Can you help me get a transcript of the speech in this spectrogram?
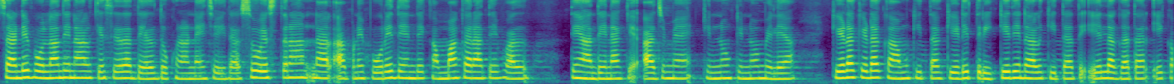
ਸਾਡੇ ਬੋਲਾਂ ਦੇ ਨਾਲ ਕਿਸੇ ਦਾ ਦਿਲ ਦੁਖਣਾ ਨਹੀਂ ਚਾਹੀਦਾ। ਸੋ ਇਸ ਤਰ੍ਹਾਂ ਨਾਲ ਆਪਣੇ ਪੂਰੇ ਦਿਨ ਦੇ ਕੰਮਾਂ ਕਰਾਂ ਤੇ ਵੱਲ ਧਿਆਨ ਦੇਣਾ ਕਿ ਅੱਜ ਮੈਂ ਕਿੰਨੂੰ ਕਿੰਨੂੰ ਮਿਲਿਆ, ਕਿਹੜਾ ਕਿਹੜਾ ਕੰਮ ਕੀਤਾ, ਕਿਹੜੇ ਤਰੀਕੇ ਦੇ ਨਾਲ ਕੀਤਾ ਤੇ ਇਹ ਲਗਾਤਾਰ ਇੱਕ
